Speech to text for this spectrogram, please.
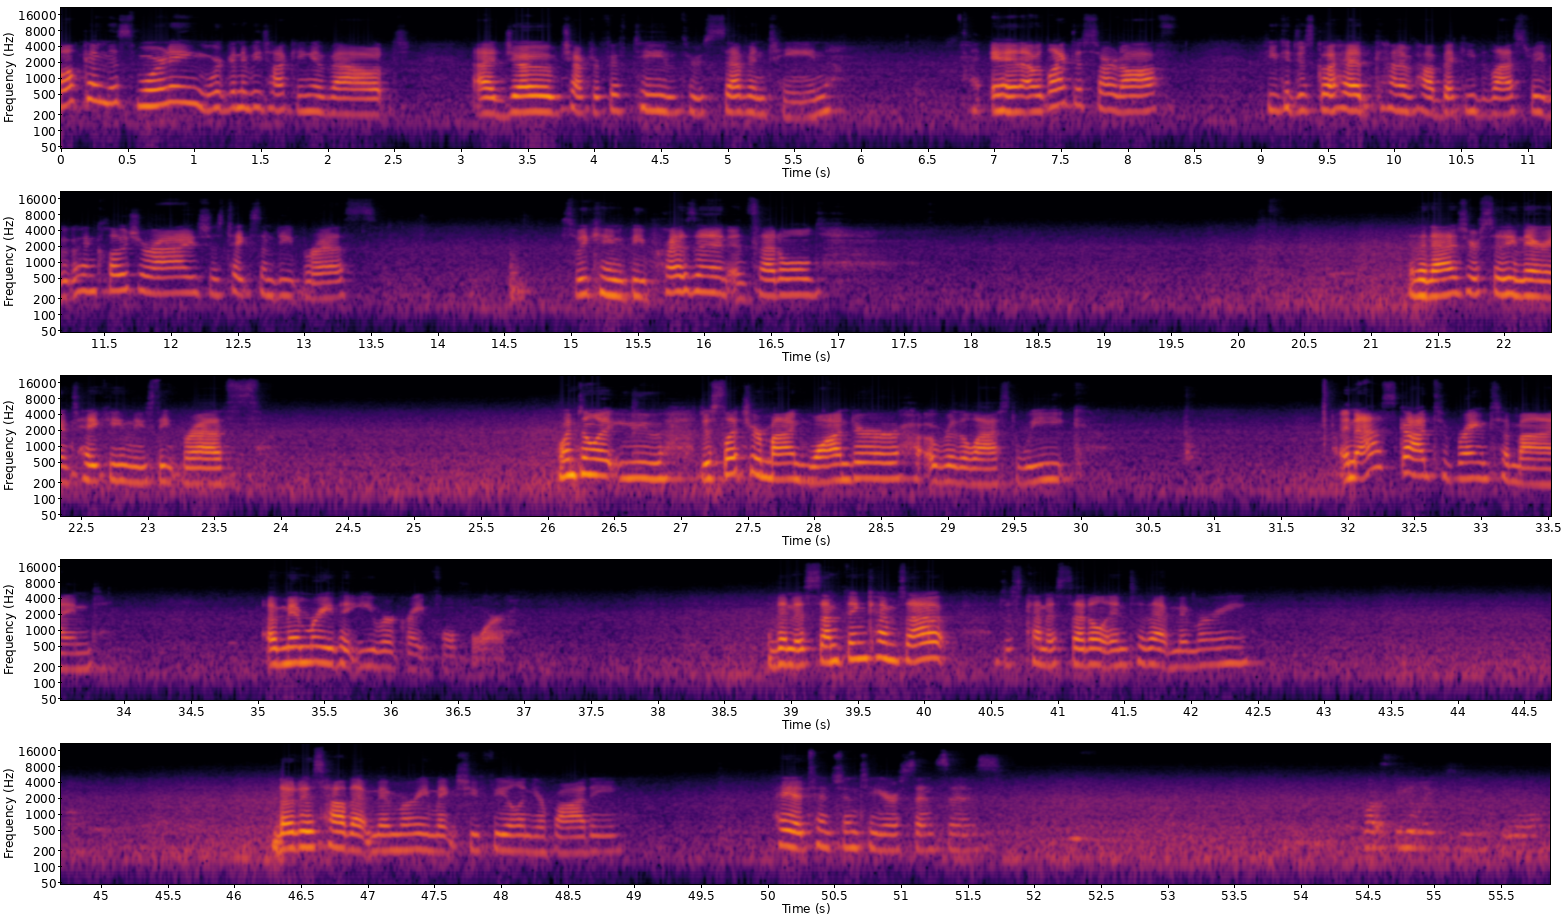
welcome this morning. We're going to be talking about uh, Job chapter 15 through 17. And I would like to start off, if you could just go ahead, kind of how Becky did last week, but go ahead and close your eyes, just take some deep breaths so we can be present and settled. And then as you're sitting there and taking these deep breaths, want to let you just let your mind wander over the last week and ask God to bring to mind a memory that you are grateful for. And then as something comes up, just kind of settle into that memory. Notice how that memory makes you feel in your body. Pay attention to your senses. What feelings do you feel?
